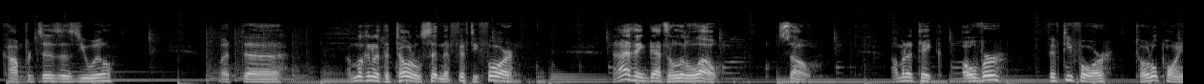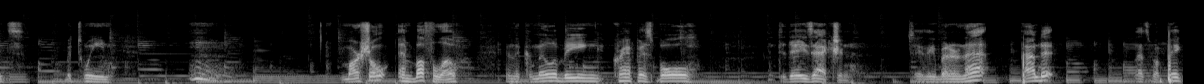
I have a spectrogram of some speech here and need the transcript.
conferences, as you will. But uh, I'm looking at the total sitting at 54. And I think that's a little low. So I'm going to take over 54 total points between Marshall and Buffalo in the Camilla Being Krampus Bowl in today's action. See anything better than that? Pound it. That's my pick.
